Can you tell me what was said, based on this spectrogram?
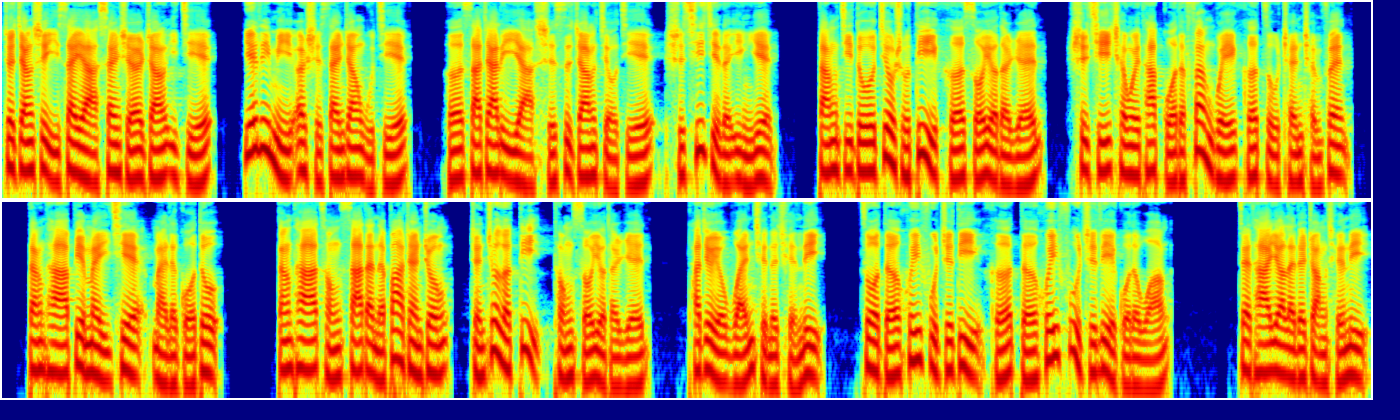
这将是以赛亚三十二章一节、耶利米二十三章五节和撒迦利亚十四章九节、十七节的应验。当基督救赎地和所有的人，使其成为他国的范围和组成成分。当他变卖一切，买了国度。当他从撒旦的霸占中。拯救了地同所有的人，他就有完全的权利，做得恢复之地和得恢复之列国的王。在他要来的掌权里，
